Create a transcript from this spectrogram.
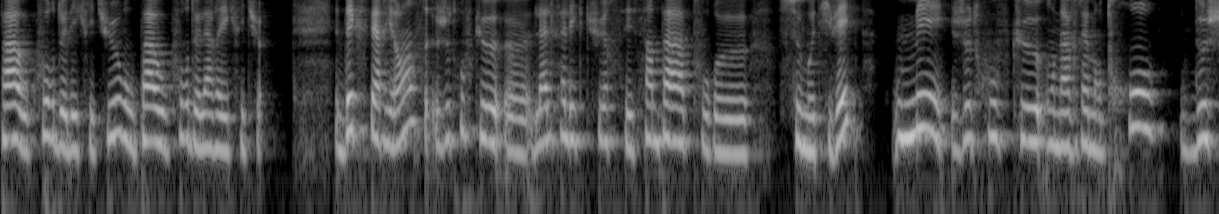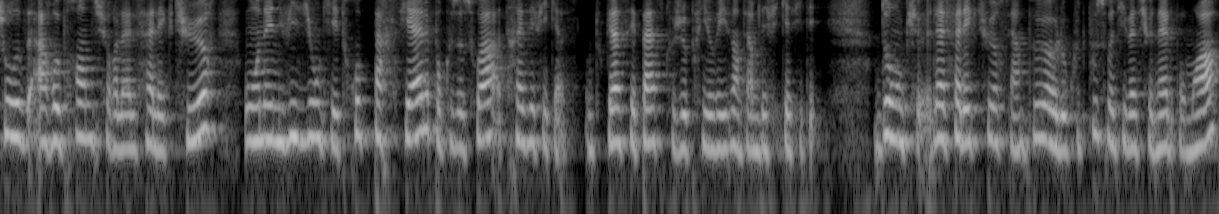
pas au cours de l'écriture ou pas au cours de la réécriture. D'expérience, je trouve que euh, l'alpha lecture, c'est sympa pour euh, se motiver. Mais je trouve qu'on a vraiment trop de choses à reprendre sur l'alpha lecture, où on a une vision qui est trop partielle pour que ce soit très efficace. En tout cas, c'est pas ce que je priorise en termes d'efficacité. Donc, l'alpha lecture, c'est un peu euh, le coup de pouce motivationnel pour moi,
